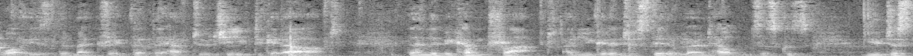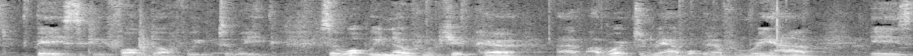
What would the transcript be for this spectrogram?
what is the metric that they have to achieve to get out, then they become trapped and you get into a state of learned helplessness because you just basically fobbed off week to week. So what we know from acute care, um, I've worked in rehab, what we know from rehab is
